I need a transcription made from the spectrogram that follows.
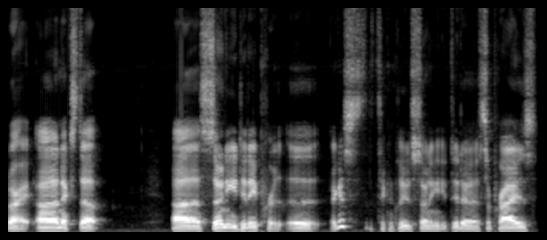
But all right. Uh, next up, uh, Sony did a uh, I guess technically it was Sony did a surprise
